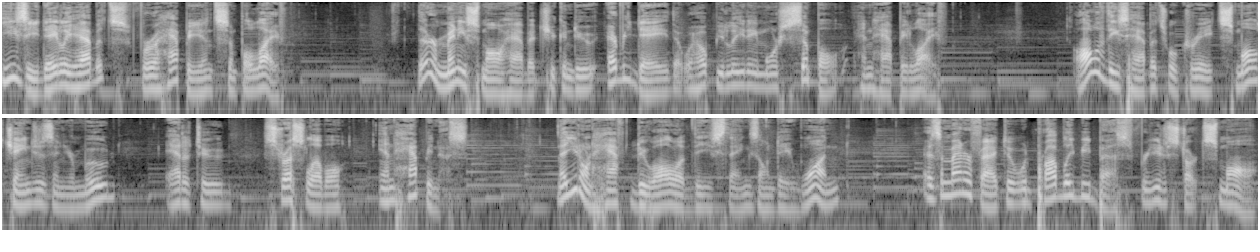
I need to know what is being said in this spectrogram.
Easy daily habits for a happy and simple life. There are many small habits you can do every day that will help you lead a more simple and happy life. All of these habits will create small changes in your mood, attitude, stress level, and happiness. Now, you don't have to do all of these things on day one. As a matter of fact, it would probably be best for you to start small.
